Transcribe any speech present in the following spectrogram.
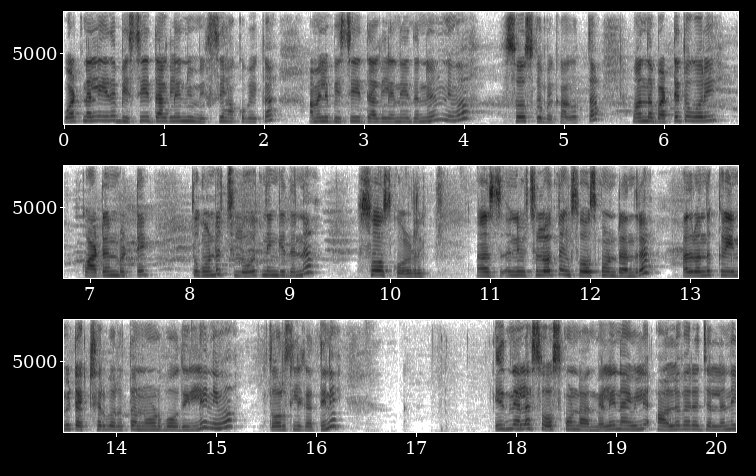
ಒಟ್ಟಿನಲ್ಲಿ ಇದು ಬಿಸಿ ಇದ್ದಾಗಲೇ ನೀವು ಮಿಕ್ಸಿ ಹಾಕೋಬೇಕಾ? ಆಮೇಲೆ ಬಿಸಿ ಇದ್ದಾಗಲೇ ಇದನ್ನು ನೀವು ಸೋಸ್ಕೋಬೇಕಾಗುತ್ತೆ. ಒಂದು ಬಟ್ಟೆ ತೊಗೋರಿ ಕಾಟನ್ ಬಟ್ಟೆ. ತೊಗೊಂಡು ಚಲೋತ್ನಂಗೆ ಇದನ್ನು ಸೋಸ್ಕೊಳ್ರಿ. ನೀವು ಚಲೋತ್ನಂಗೆ ಸೋಸ್ಕೊಂಡ್ರೆ ಅಂದ್ರೆ ಅದ್ರೊಂದು ಕ್ರೀಮಿ ಟೆಕ್ಸ್ಚರ್ ಬರುತ್ತೆ ನೋಡ್ಬೋದು. ಇಲ್ಲಿ ನೀವು ತೋರಿಸ್ಲಿಕ್ಕತ್ತೀನಿ ಇದನ್ನೆಲ್ಲ ಸೋಸ್ಕೊಂಡಾದ್ಮೇಲೆ ನಾವಿಲ್ಲಿ ಆಲೋವೆರಾ ಜೆಲ್ಲನ್ನು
